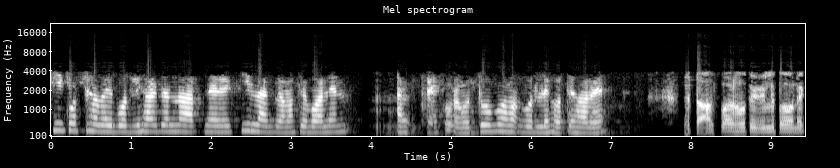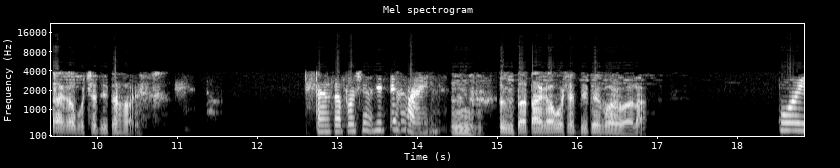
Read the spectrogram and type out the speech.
কি করতে হবে বদলি হওয়ার জন্য? আপনার কি লাগবে আমাকে বলেন? আমি করব। তবু আমার বদলি হতে হবে। ট্রান্সফার হতে গেলে তো অনেক টাকা পয়সা দিতে হয়। টাকা পয়সা দিতে হয়? হুম, তুমি তো টাকা পয়সা দিতে পারবে না। কই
